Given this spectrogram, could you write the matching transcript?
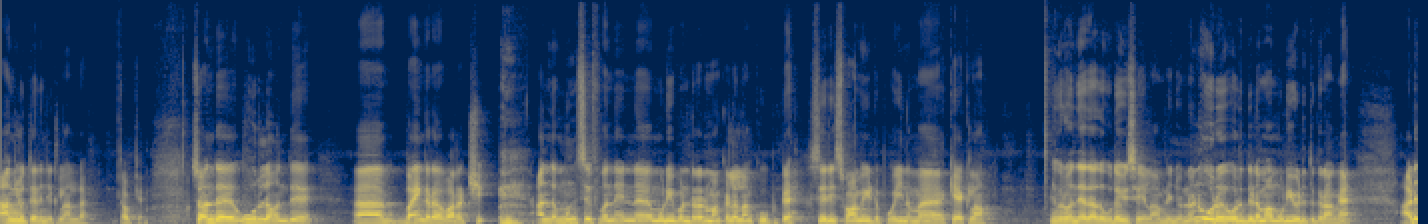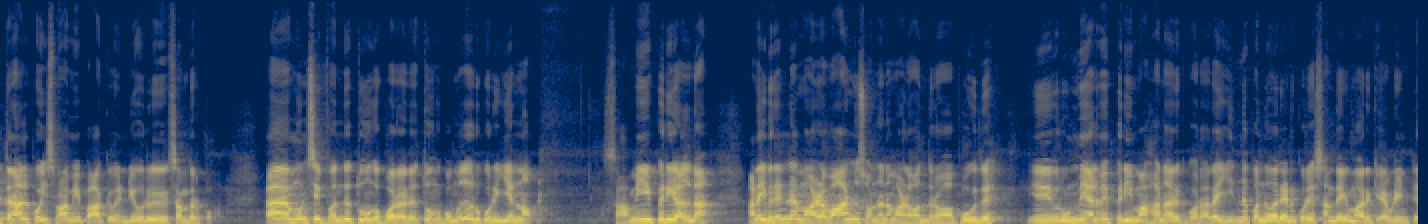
நாங்களும் தெரிஞ்சுக்கலாம்ல. ஓகே ஸோ அந்த ஊரில் வந்து பயங்கர வறட்சி. அந்த முன்சிஃப் வந்து என்ன முடிவு பண்ணுறாரு மக்கள் எல்லாம் கூப்பிட்டு சரி சுவாமிகிட்ட போய் நம்ம கேட்கலாம். இவர் வந்து ஏதாவது உதவி செய்யலாம் அப்படின்னு சொன்னால் ஒரு ஒரு திடமாக முடிவு எடுத்துக்கிறாங்க. அடுத்த நாள் போய் சுவாமியை பார்க்க வேண்டிய ஒரு சந்தர்ப்பம். முன்சிப் வந்து தூங்க போகிறாரு தூங்க போகும்போது அவருக்கு ஒரு எண்ணம். சாமி பெரிய ஆள் தான். ஆனால் இவர் என்ன மழை வான்னு சொன்னோன்னா மழை வந்துடவா போகுது. இவர் உண்மையாலுமே பெரிய மகானாக இருக்க போகிறாரா என்ன பண்ணுவார்? எனக்கு ஒரே சந்தேகமாக இருக்கே அப்படின்ட்டு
